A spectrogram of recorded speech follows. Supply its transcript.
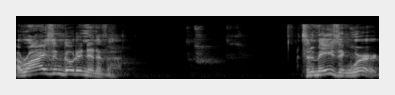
Arise and go to Nineveh. It's an amazing word.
